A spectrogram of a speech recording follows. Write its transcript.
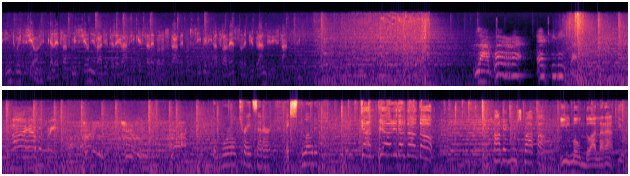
forte intuizione che le trasmissioni radiotelegrafiche sarebbero state possibili attraverso le più grandi distanze. La guerra è finita. I have a dream. The World Trade Center exploded. Campioni del mondo! Habemus Papa. Il mondo alla radio.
